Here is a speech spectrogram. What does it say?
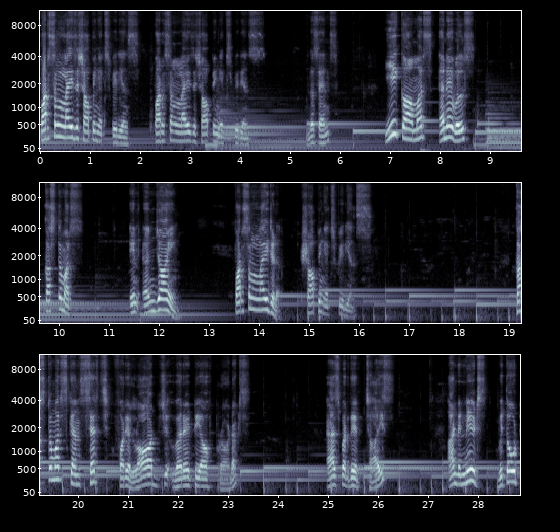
personalized shopping experience personalized shopping experience in the sense e-commerce enables customers in enjoying personalized shopping experience customers can search for a large variety of products as per their choice and needs without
